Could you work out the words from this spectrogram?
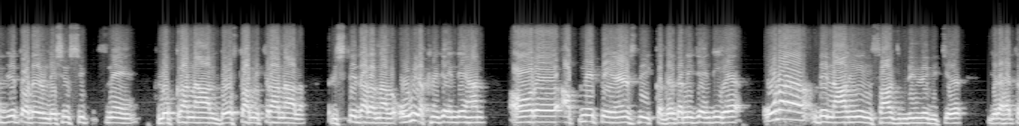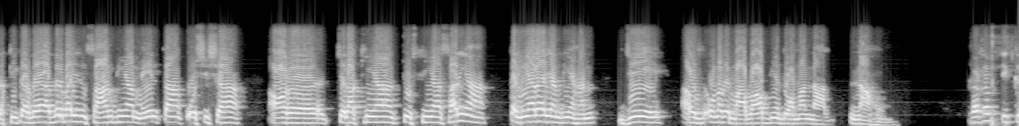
ਜਿਹੜੇ ਤੁਹਾਡੇ ਰਿਲੇਸ਼ਨਸ਼ਿਪਸ ਨੇ, ਲੋਕਾਂ ਨਾਲ, ਦੋਸਤਾਂ, ਮਿੱਤਰਾਂ ਨਾਲ, ਰਿਸ਼ਤੇਦਾਰਾਂ ਨਾਲ ਉਹ ਵੀ ਰੱਖਣੇ ਚਾਹੀਦੇ ਹਨ ਔਰ ਆਪਣੇ ਪੇਰੈਂਟਸ ਦੀ ਕਦਰ ਕਰਨੀ ਚਾਹੀਦੀ ਹੈ ਉਹਨਾਂ ਦੇ ਨਾਲ ਹੀ ਇਨਸਾਨ ਜ਼ਿੰਦਗੀ ਦੇ ਵਿੱਚ ਜਿਹੜਾ ਹੈ ਤਰੱਕੀ ਕਰਦਾ ਹੈ। ਅਦਰਵਾਈਜ਼ ਇਨਸਾਨ ਦੀਆਂ ਮਿਹਨਤਾਂ, ਕੋਸ਼ਿਸ਼ਾਂ ਔਰ ਚਲਾਕੀਆਂ, ਚੁਸਤੀਆਂ ਸਾਰੀਆਂ ਧਰੀਆਂ ਰਹਿ ਜਾਂਦੀਆਂ ਹਨ ਜੇ ਉਹਨਾਂ ਦੇ ਮਾਪੇ ਦੀਆਂ ਦੁਆਵਾਂ ਨਾਲ ਨਾ ਹੋਣ। ਡਾਕਟਰ ਸਾਹਿਬ, ਇੱਕ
